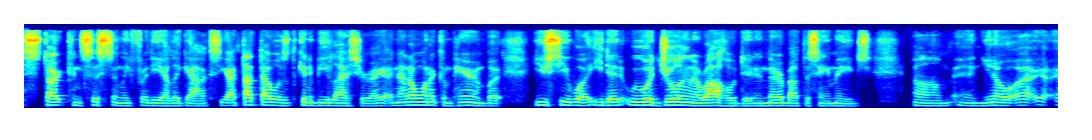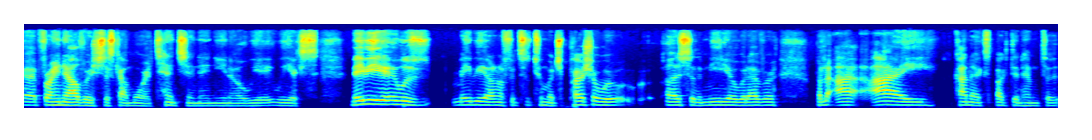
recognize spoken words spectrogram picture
start consistently for the LA Galaxy. I thought that was going to be last year, right? And I don't want to compare him, but you see what he did, what Julian Araujo did, and they're about the same age. Um, and you know, uh, Efrain Alvarez just got more attention, and you know, we we ex- maybe it was maybe I don't know if it's too much pressure with us or the media or whatever, but I I kind of expected him to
